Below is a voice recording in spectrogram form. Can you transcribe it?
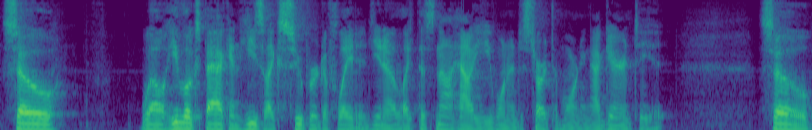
So, well, he looks back and he's like super deflated. You know, like that's not how he wanted to start the morning. I guarantee it. So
